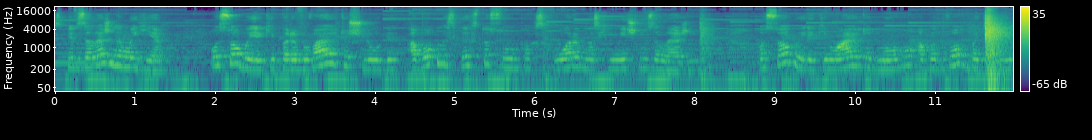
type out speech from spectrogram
Співзалежними є особи, які перебувають у шлюбі або близьких стосунках з хворим на хімічну залежність, особи, які мають одного або двох батьків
